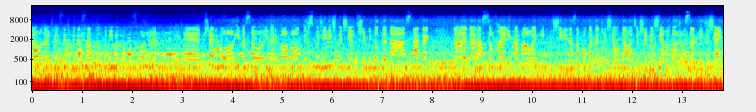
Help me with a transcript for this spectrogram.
Udało nam się, jesteśmy na statku, płyniemy po Bosporze. E, Przed było i wesoło i nerwowo, gdyż spóźniliśmy się 3 minuty na statek, no ale dla nas cofnęli kawałek i puścili nas na pokład, także się udało, cieszymy się, bo to już ostatni dzisiaj,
